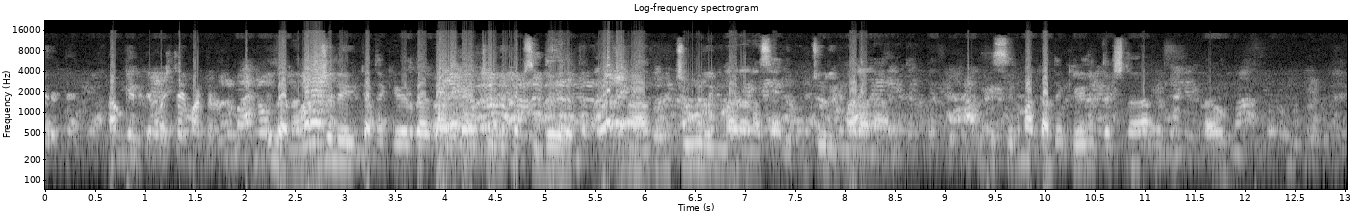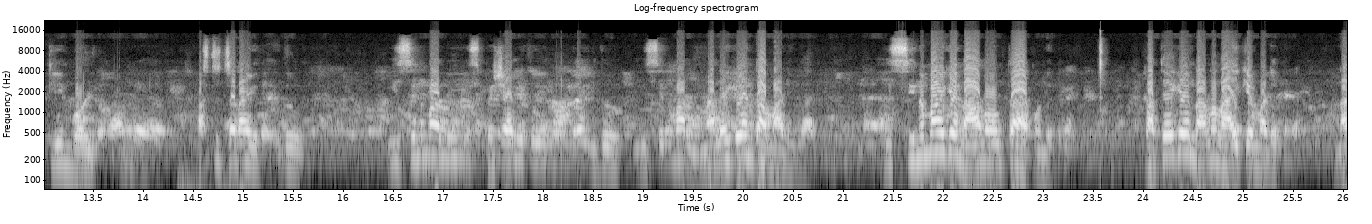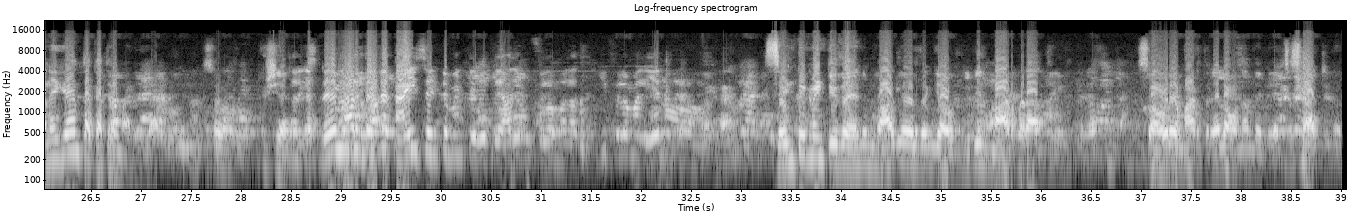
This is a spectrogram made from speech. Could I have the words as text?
ಇರುತ್ತೆ first time ಇಲ್ಲ, ನಾನು ಯೂಶಲಿ ಕತೆ ಕೇಳಿದಾಗ ಒಂಚೂರು ರಿಕಪ್ಸ್ ಇದ್ದೇ ಇರುತ್ತೆ. ಅದು ಚೂರು ಹಿಂಗ್ ಮಾಡೋಣ ಸರ್ ಇದೊಂದು ಚೂರು ಹಿಂಗ್ ಮಾಡೋಣ ಈ ಸಿನಿಮಾ ಕತೆ ಕೇಳಿದ ತಕ್ಷಣ ಕ್ಲೀನ್ ಬೋಲ್ಡ್ ಅಂದ್ರೆ ಅಷ್ಟು ಚೆನ್ನಾಗಿದೆ. ಇದು ಈ ಸಿನಿಮಾಲಿ ಸ್ಪೆಷಾಲಿಟಿ ಏನು ಅಂದ್ರೆ ಇದು ಈ ಸಿನಿಮಾ ನನಗೆ ಅಂತ ಮಾಡಿಲ್ಲ. ಈ ಸಿನಿಮಾಗೆ ನಾನು ಅಂತ ಹಾಕೊಂಡಿದ್ರೆ. ಕತೆಗೆ ನಾನು ಆಯ್ಕೆ ಮಾಡಿದೆ ನನಗೆ ಅಂತ ಕತೆ ಮಾಡಿಲ್ಲ. ಸೊ ಖುಷಿ ಆಗುತ್ತೆ. ಪ್ರೇಮ್ ತಾಯಿ ಸೆಂಟಿಮೆಂಟ್ ಇರುತ್ತೆ ಯಾವ್ದೇ ಒಂದು ಫಿಲಮ್ ಅಲ್ಲಿ ಈ ಫಿಲಮ್ ಅಲ್ಲಿ ಏನು ಸೆಂಟಿಮೆಂಟ್ ಇದೆ. ನಿಮ್ಗೆ ಆಗ್ಲೇ ಹೇಳ್ದಂಗೆ ಅವ್ರು ರಿವೀಲ್ ಮಾಡಬೇಡ ಅಂತ ಹೇಳ್ತಾರೆ. ಸೊ ಅವರೇ ಮಾಡ್ತಾರೆ. ಎಲ್ಲ ಒಂದೊಂದಾಗಿ ಅಡ್ಜಸ್ಟ್ ಆಗ್ತಿದೆ.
